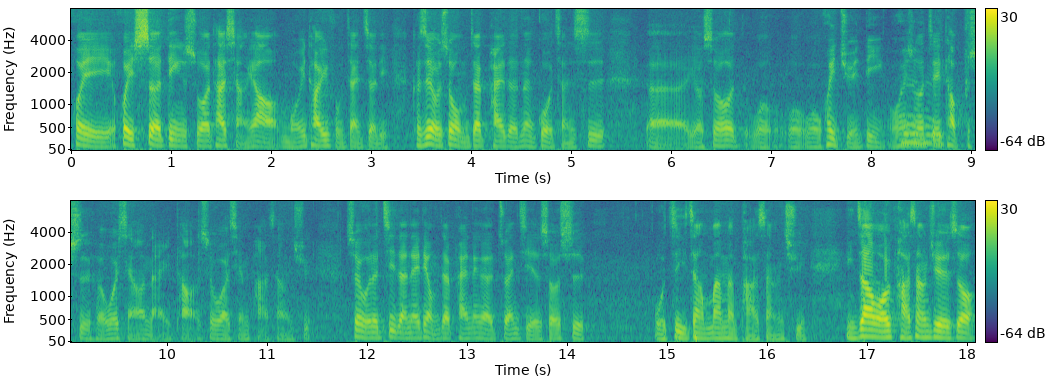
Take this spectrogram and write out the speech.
会会设定说他想要某一套衣服在这里，可是有时候我们在拍的那个过程是，呃，有时候我我我会决定，我会说这一套不适合，我想要哪一套，所以我要先爬上去。所以我就记得那天我们在拍那个专辑的时候，是我自己这样慢慢爬上去。你知道我爬上去的时候。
